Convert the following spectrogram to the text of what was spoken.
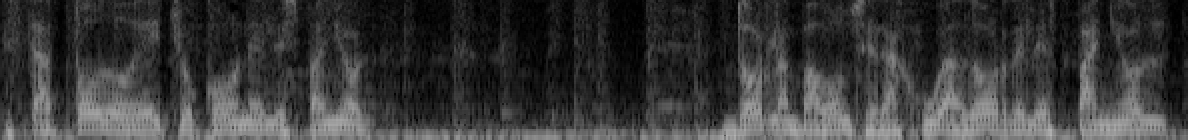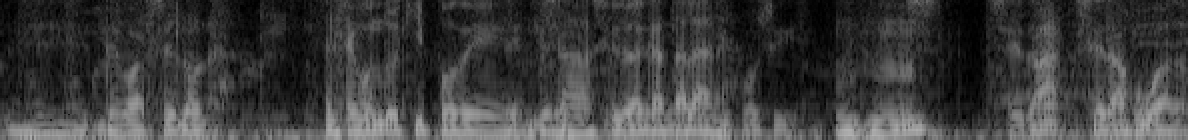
Está todo hecho con el español. Dorlan Pavón será jugador del español eh, de Barcelona. El segundo equipo de, la el ciudad segundo catalana. equipo, sí. Ujú. Será, será jugador.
